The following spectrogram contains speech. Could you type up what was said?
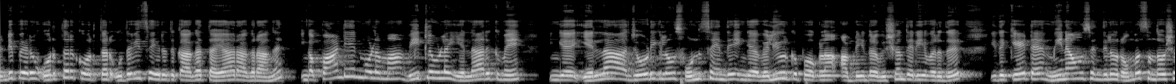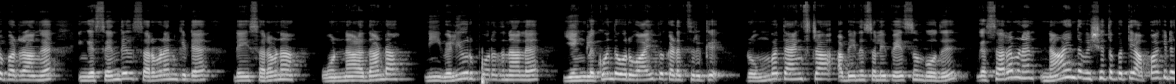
ரெண்டு பேரும் ஒருத்தருக்கு ஒருத்தர் உதவி செய்யறதுக்காக தயாராகிறாங்க. இங்க பாண்டியன் மூலமா வீட்டில் உள்ள எல்லாருக்குமே இங்கே எல்லா ஜோடிகளும் ஒன்று சேர்ந்து இங்கே வெளியூருக்கு போகலாம் அப்படின்ற விஷயம் தெரிய வருது. இதை கேட்ட மீனாவும் செந்திலும் ரொம்ப சந்தோஷப்படுறாங்க. இங்கே செந்தில் சரவணன் கிட்ட டேய் சரவணா உன்னால தாண்டா நீ வெளியூர் போகிறதுனால எங்களுக்கும் இந்த ஒரு வாய்ப்பு கிடச்சிருக்கு. ரொம்ப தேங்க்ஸ்டா அப்படின்னு சொல்லி பேசும்போது இங்க சரவணன் நான் இந்த விஷயத்தை பத்தி அப்பா கிட்ட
